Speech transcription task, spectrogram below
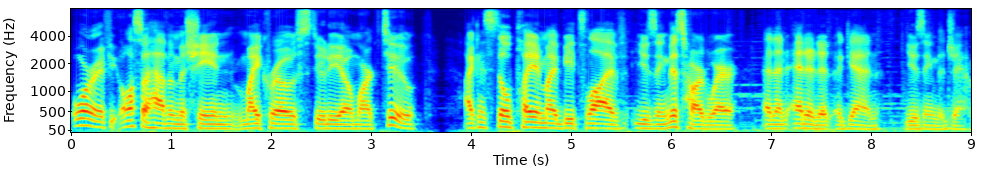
Or if you also have a Maschine, Micro Studio Mark II, I can still play in my beats live using this hardware and then edit it again using the jam.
